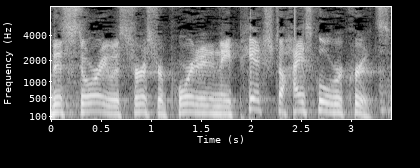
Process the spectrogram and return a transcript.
This story was first reported in a pitch to high school recruits.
